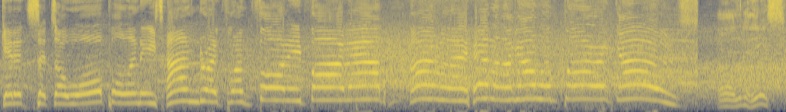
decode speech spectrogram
get it, sits a Worpel, and he's 100th from 45 out over the head of the goal, and far it goes. Oh, look at this.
